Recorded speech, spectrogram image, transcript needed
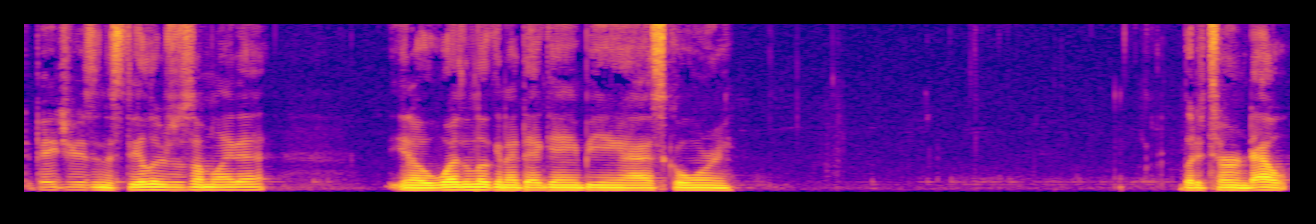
the Patriots and the Steelers or something like that. You know, wasn't looking at that game being high scoring, but it turned out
